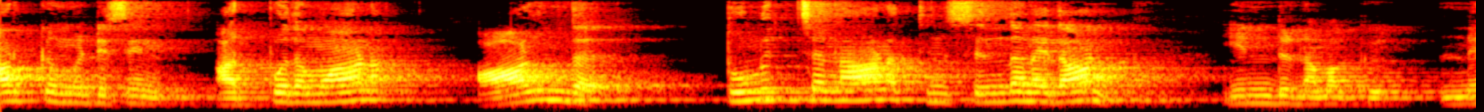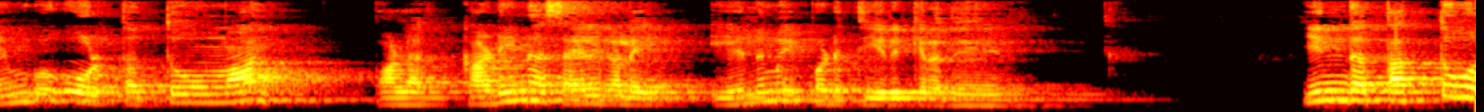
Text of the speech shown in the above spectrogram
ஆர்க்குமெடிஸின் அற்புதமான ஆழ்ந்த துணிச்சலான சிந்தனைதான் இன்று நமக்கு நெம்புகோல் தத்துவமாய் பல கடின செயல்களை எளிமைப்படுத்தி இருக்கிறது. இந்த தத்துவ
